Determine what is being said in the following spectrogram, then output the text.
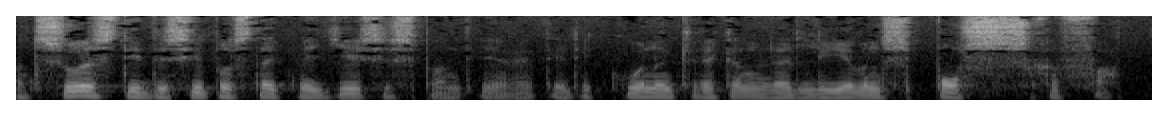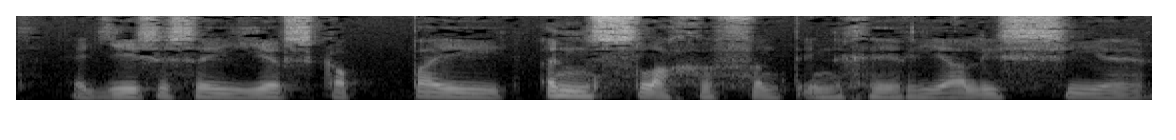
Want soos die disippels tyd met Jesus spandeer het, het die koninkryk in hulle lewens pos gevat. Het Jesus se heerskappy inslag gevind en gerealiseer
